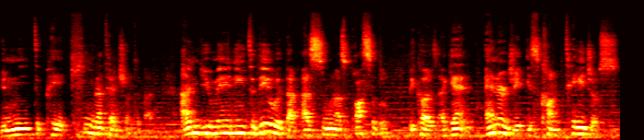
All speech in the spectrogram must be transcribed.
you need to pay keen attention to that. And you may need to deal with that as soon as possible because, again, energy is contagious.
